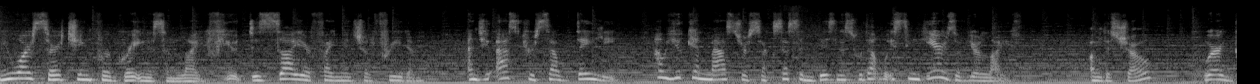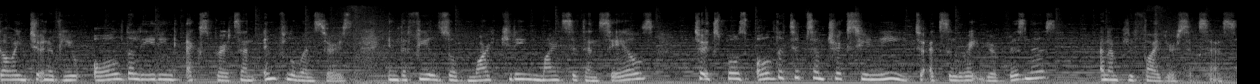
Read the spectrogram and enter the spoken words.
You are searching for greatness in life. You desire financial freedom. And you ask yourself daily how you can master success in business without wasting years of your life. On this show, we're going to interview all the leading experts and influencers in the fields of marketing, mindset, and sales to expose all the tips and tricks you need to accelerate your business and amplify your success.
